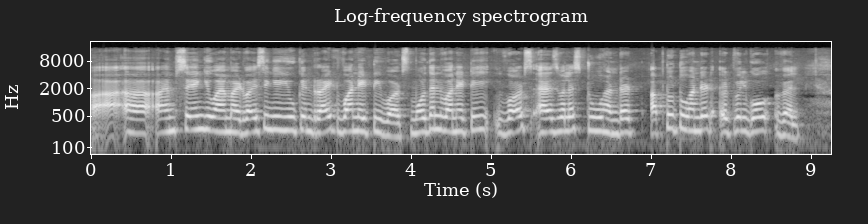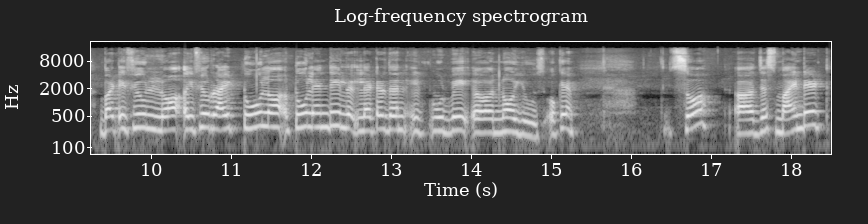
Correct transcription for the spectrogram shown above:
uh, uh, i am saying you i am advising you you can write 180 words. More than 180 words as well as 200 up to 200 it will go well. But if you lo- if you write too long too lengthy letter then it would be uh, no use okay? So uh, just mind it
